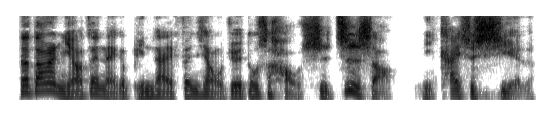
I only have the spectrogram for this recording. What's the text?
那当然，你要在哪个平台分享，我觉得都是好事。至少你开始写了，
